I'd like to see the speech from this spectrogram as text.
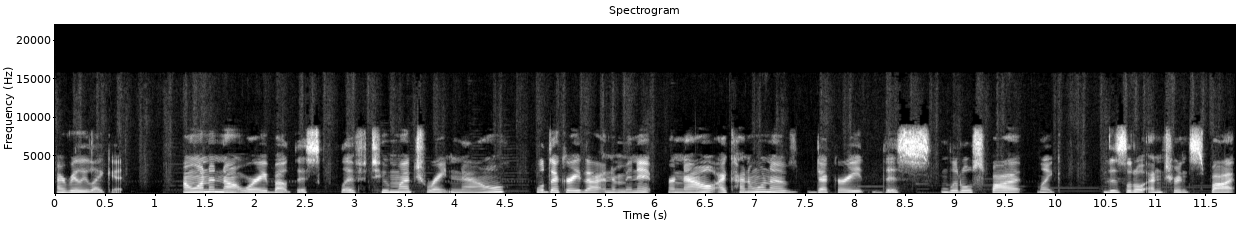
I really like it. I want to not worry about this cliff too much right now. We'll decorate that in a minute. For now, I kind of want to decorate this little spot, like this little entrance spot.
